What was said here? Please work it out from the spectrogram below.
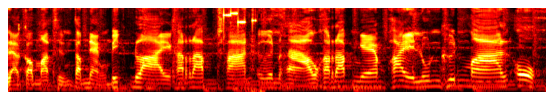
แล้วก็มาถึงตำแหน่งบิ๊กบลายครับชาญเอินหาวครับแงมไพ่ลุ้นขึ้นมา โอ้โห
